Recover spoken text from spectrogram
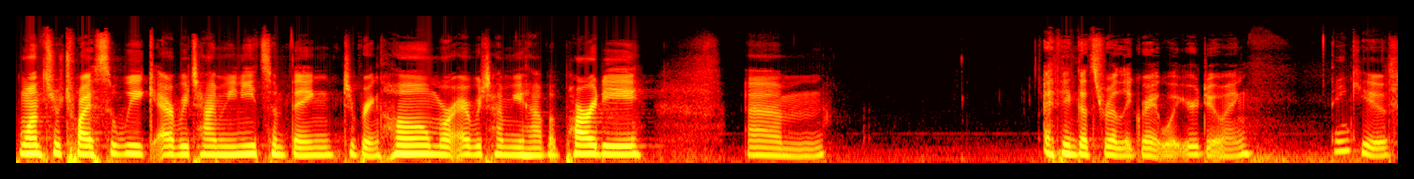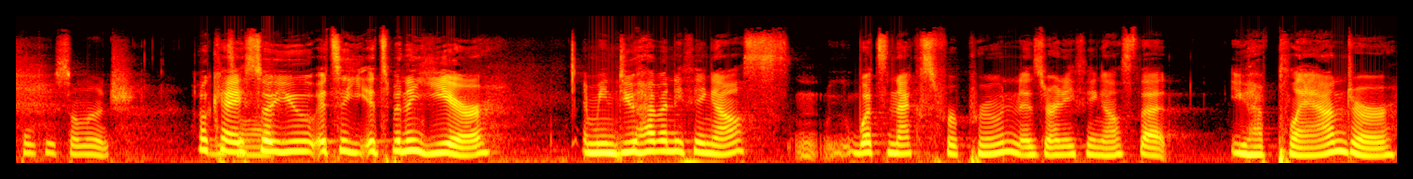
once or twice a week every time you need something to bring home or every time you have a party. Um, i think that's really great what you're doing Thank you. Thank you so much. Okay, so you it's a it's been a year. I mean, do you have anything else? What's next for Prune? Is there anything else that you have planned or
